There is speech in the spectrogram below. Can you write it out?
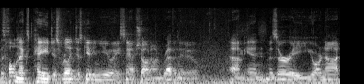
This whole next page is really just giving you a snapshot on revenue. Um, in Missouri, you are not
